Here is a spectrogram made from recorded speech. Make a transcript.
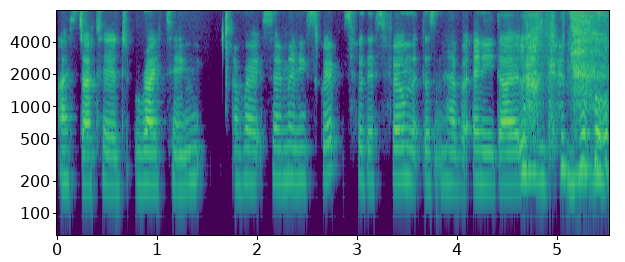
I started writing. I wrote so many scripts for this film that doesn't have any dialogue at all.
